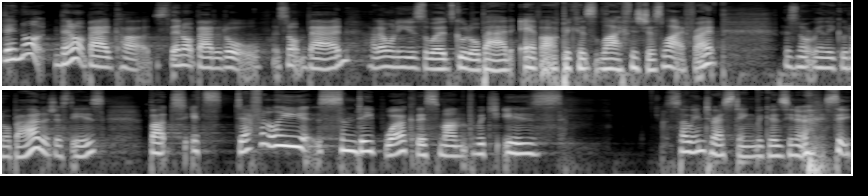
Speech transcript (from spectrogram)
they're not they're not bad cards. They're not bad at all. It's not bad. I don't want to use the words good or bad ever because life is just life, right? There's not really good or bad, it just is. But it's definitely some deep work this month, which is so interesting because, you know, see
